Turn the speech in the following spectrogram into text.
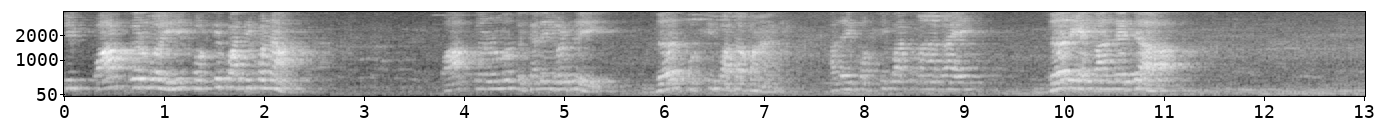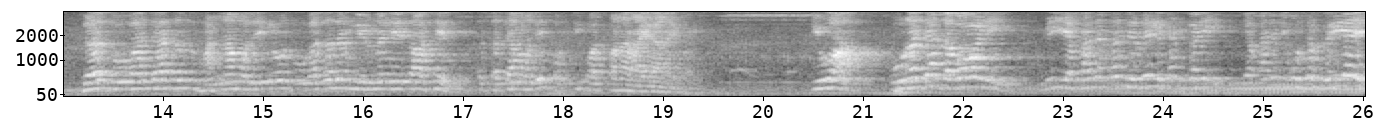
की पाप कर्म ही पक्षपातीपणा. पाप कर्म कशाने घडते? जर पक्षीपातापणा. आता हे पक्षीपातपणा काय? जर एखाद्याच्या जर दोघांच्या जर भांडणामध्ये किंवा दोघांचा जर निर्णय द्यायचा असेल तर त्याच्यामध्ये पक्षीपातपणा राहिला नाही पाहिजे. किंवा कोणाच्या दबावाने मी एखाद्याचा निर्णय एका ठिकाणी एखाद्याची गोष्ट खरी आहे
